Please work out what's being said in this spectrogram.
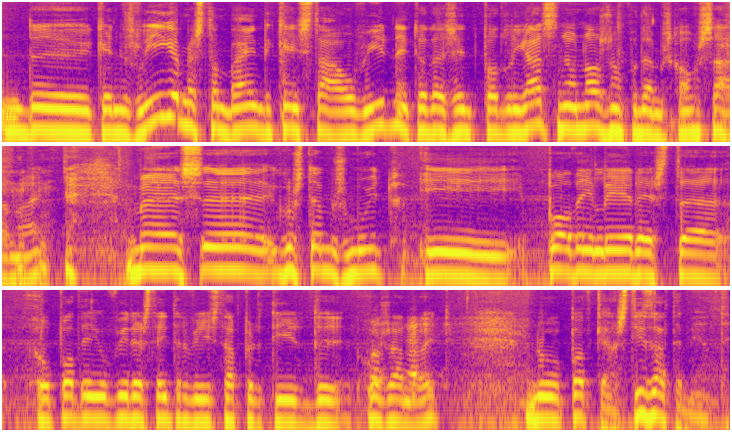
de quem nos liga, mas também de quem está a ouvir. Nem toda a gente pode ligar, senão nós não podemos conversar, não é? mas uh, gostamos muito e podem ler esta ou podem ouvir esta entrevista a partir de hoje à noite no podcast, exatamente.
